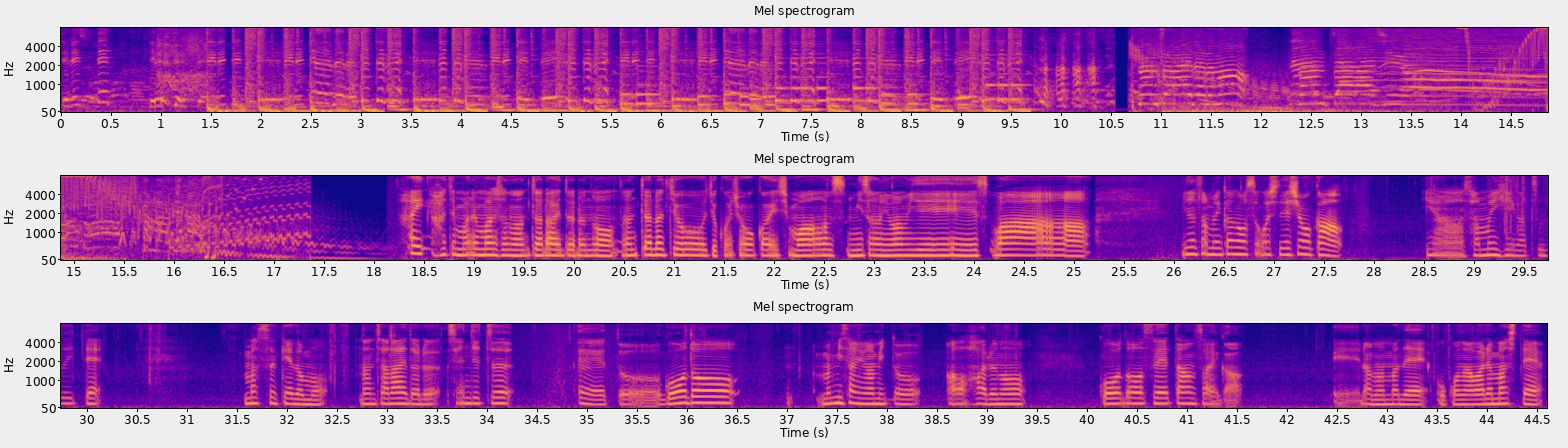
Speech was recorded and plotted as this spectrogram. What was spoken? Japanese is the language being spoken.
なんちゃらアイドルのなんちゃラジはい、始まりました。なんちゃらアイドルのなんちゃらジオを自己紹介します。みさみまみです。わー。皆様いかがお過ごしでしょうか？いやー、寒い日が続いてますけども、なんちゃらアイドル、先日、えっ、と、合同、まみさみまみと青春の合同生誕祭が、えーラママで行われまして、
